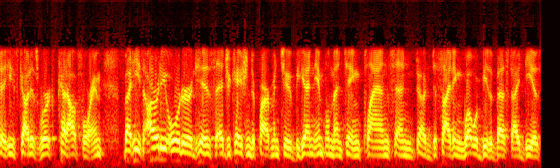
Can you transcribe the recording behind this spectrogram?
He's got his work cut out for him, but he's already ordered his education department to begin implementing plans and uh, deciding what would be the best ideas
